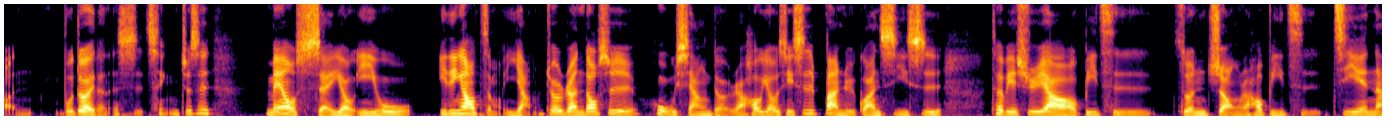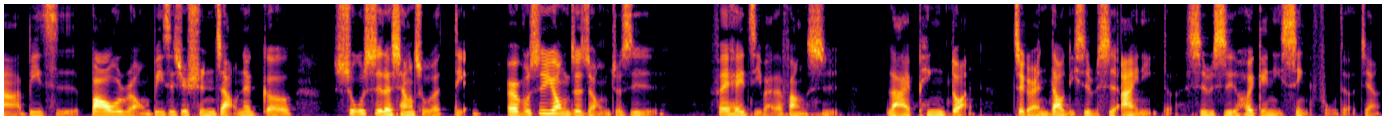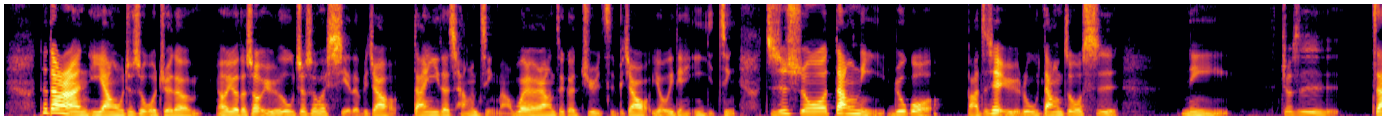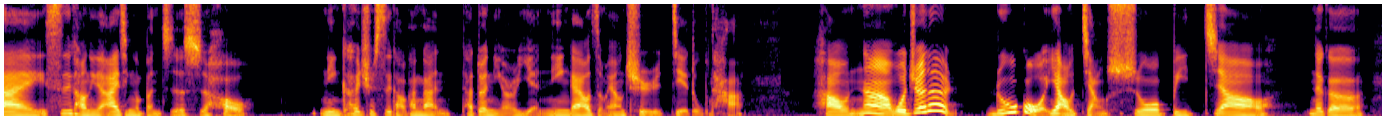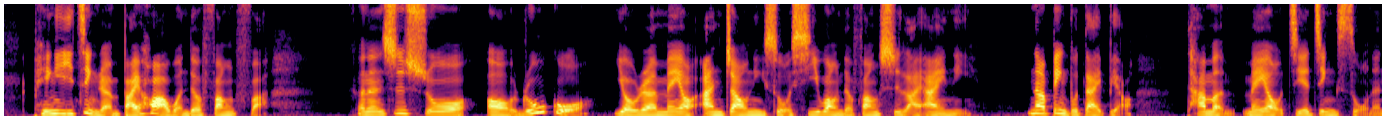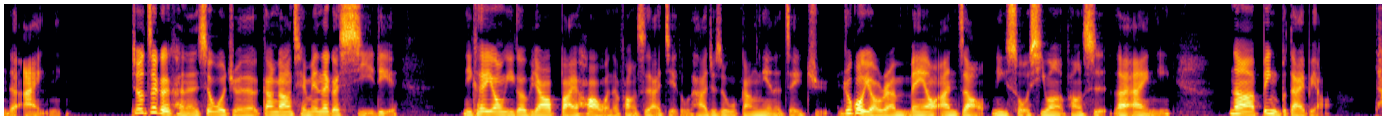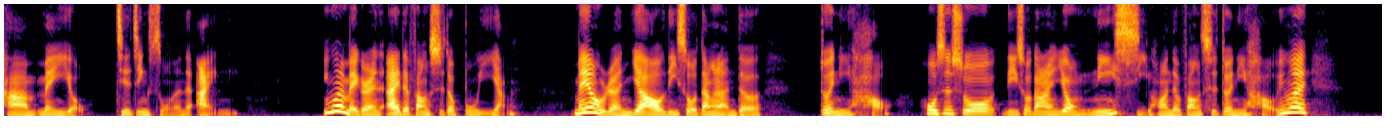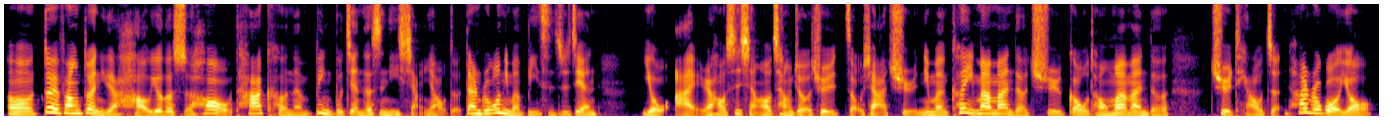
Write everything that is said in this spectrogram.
不对等的事情。就是没有谁有义务一定要怎么样，就人都是互相的。然后，尤其是伴侣关系，是特别需要彼此尊重，然后彼此接纳、彼此包容、彼此去寻找那个舒适的相处的点，而不是用这种就是非黑即白的方式。来评断这个人到底是不是爱你的，是不是会给你幸福的？这样，那当然一样。我就是我觉得，然后有的时候语录就是会写的比较单一的场景嘛，为了让这个句子比较有一点意境。只是说，当你如果把这些语录当做是你就是在思考你的爱情的本质的时候，你可以去思考看看，它对你而言，你应该要怎么样去解读它。好，那我觉得。如果要讲说比较那个平易近人、白话文的方法，可能是说哦，如果有人没有按照你所希望的方式来爱你，那并不代表他们没有竭尽所能的爱你。就这个可能是我觉得刚刚前面那个系列，你可以用一个比较白话文的方式来解读它，就是我刚念的这一句：如果有人没有按照你所希望的方式来爱你。那并不代表他没有竭尽所能的爱你，因为每个人爱的方式都不一样，没有人要理所当然的对你好，或是说理所当然用你喜欢的方式对你好，因为呃，对方对你的好，有的时候他可能并不见得是你想要的，但如果你们彼此之间有爱，然后是想要长久的去走下去，你们可以慢慢的去沟通，慢慢的去调整。他如果有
